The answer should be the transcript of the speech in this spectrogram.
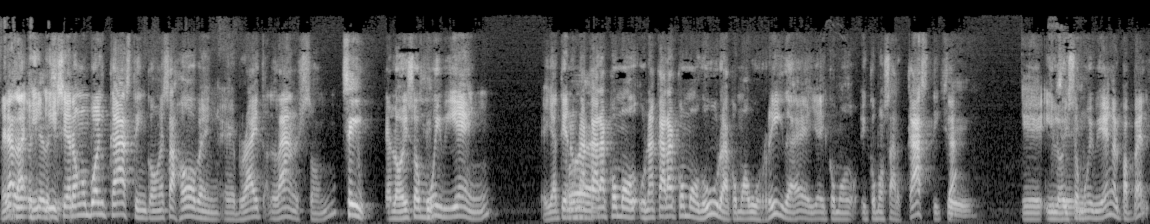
Mira, hicieron un buen casting con esa joven, eh, Bright Lanson. Sí. Que lo hizo muy bien. Ella tiene una pues, cara como una cara como dura, como aburrida ella y como y como sarcástica. Sí. Eh, y lo hizo muy bien el papel.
